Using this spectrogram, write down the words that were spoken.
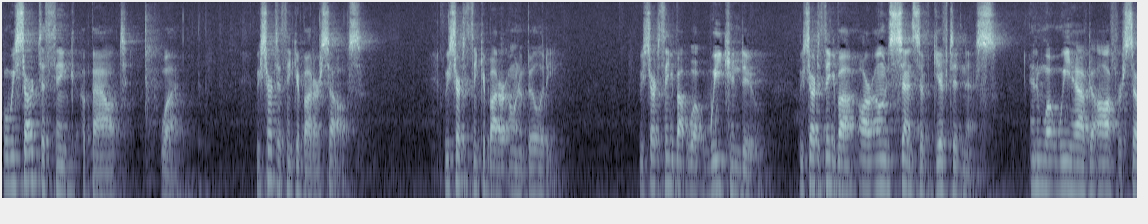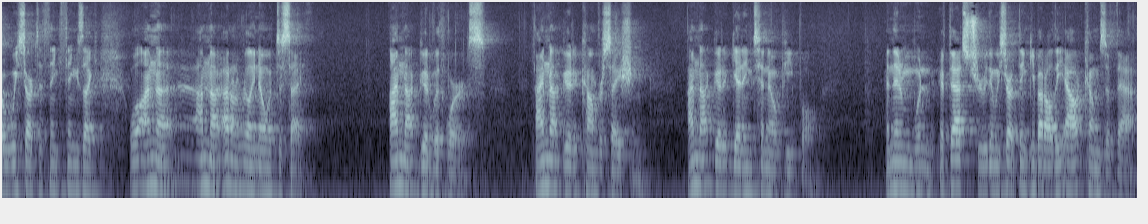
When we start to think about what? We start to think about ourselves. We start to think about our own ability. We start to think about what we can do. We start to think about our own sense of giftedness and what we have to offer. So we start to think things like, well, I'm not, I'm not, I don't really know what to say. I'm not good with words. I'm not good at conversation. I'm not good at getting to know people. And then, when, if that's true, then we start thinking about all the outcomes of that.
